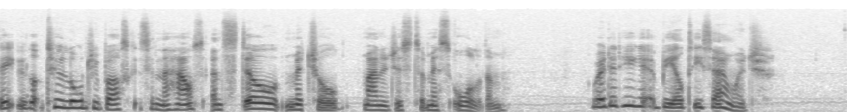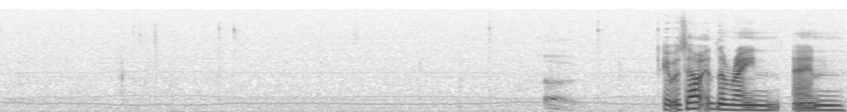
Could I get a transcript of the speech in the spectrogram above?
See, we've got two laundry baskets in the house and still Mitchell manages to miss all of them. Where did he get a BLT sandwich? It was out in the rain and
